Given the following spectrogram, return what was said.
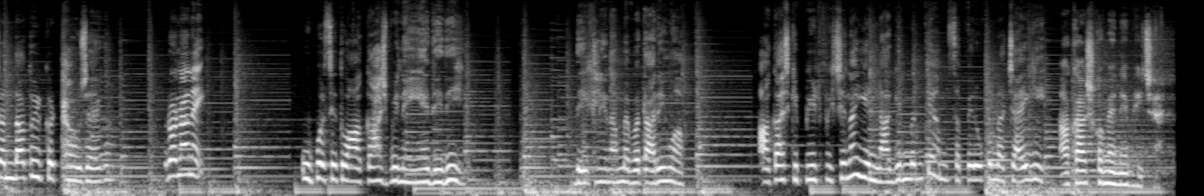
चंदा तो इकट्ठा हो जाएगा। रोना नहीं। ऊपर से तो आकाश भी नहीं है दीदी। देख लेना मैं बता रही हूँ आपको। आकाश की पीठ पीछे ना ये नागिन बन के हम सपेरों को नचाएगी। आकाश को मैंने भेजा है।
